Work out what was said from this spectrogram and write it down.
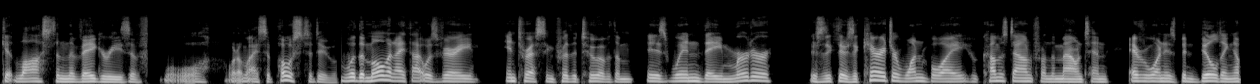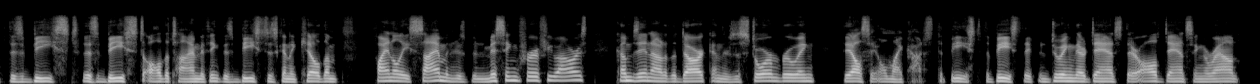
get lost in the vagaries of what am I supposed to do? Well, the moment I thought was very interesting for the two of them is when they murder there's a, there's a character, one boy who comes down from the mountain. Everyone has been building up this beast, this beast all the time. They think this beast is going to kill them. Finally, Simon, who's been missing for a few hours, comes in out of the dark, and there's a storm brewing. They all say, "Oh my God, it's the beast! The beast!" They've been doing their dance. They're all dancing around.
